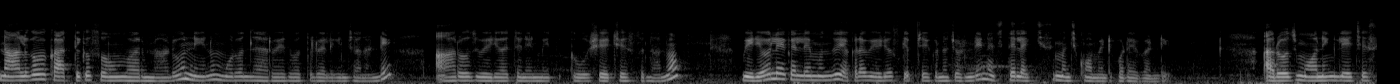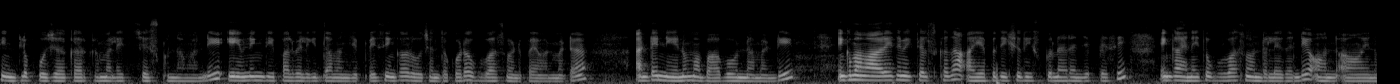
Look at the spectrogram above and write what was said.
నాలుగవ కార్తీక సోమవారం నాడు నేను మూడు వందల అరవై ఐదు ఒత్తులు వెలిగించానండి. ఆ రోజు వీడియో అయితే నేను మీకు షేర్ చేస్తున్నాను. వీడియో లేకెళ్ళే ముందు ఎక్కడ వీడియో స్కిప్ చేయకుండా చూడండి. నచ్చితే లైక్ చేసి మంచి కామెంట్ కూడా ఇవ్వండి. ఆ రోజు మార్నింగ్ లేచేసి ఇంట్లో పూజా కార్యక్రమాలు అయితే చేసుకున్నామండి. ఈవినింగ్ దీపాలు వెలిగిద్దామని చెప్పేసి ఇంకా రోజంతా కూడా ఉపవాసం ఉండిపోయామన్నమాట. అంటే నేను మా బాబు ఉన్నామండి. ఇంకా మా వారైతే మీకు తెలుసు కదా అయ్యప్ప దీక్ష తీసుకున్నారని చెప్పేసి ఇంకా ఆయన అయితే ఉపవాసం ఉండలేదండి. ఆన్- ఆయన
